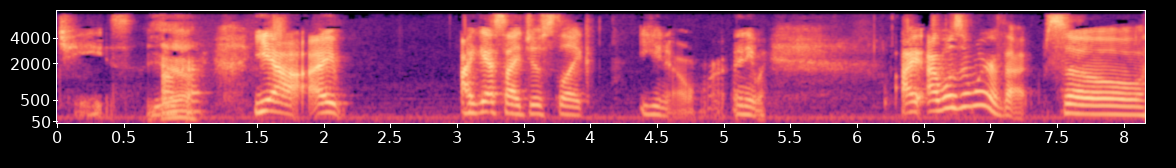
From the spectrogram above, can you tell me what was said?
Jeez. Yeah. Okay. Yeah, I I guess I just like, you know, anyway. I I wasn't aware of that. So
